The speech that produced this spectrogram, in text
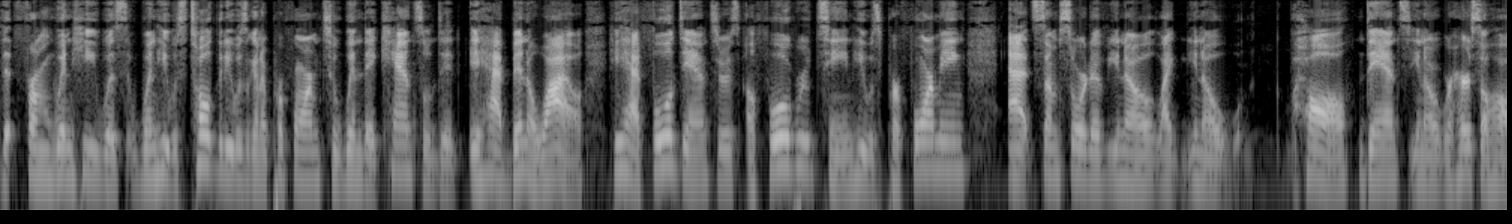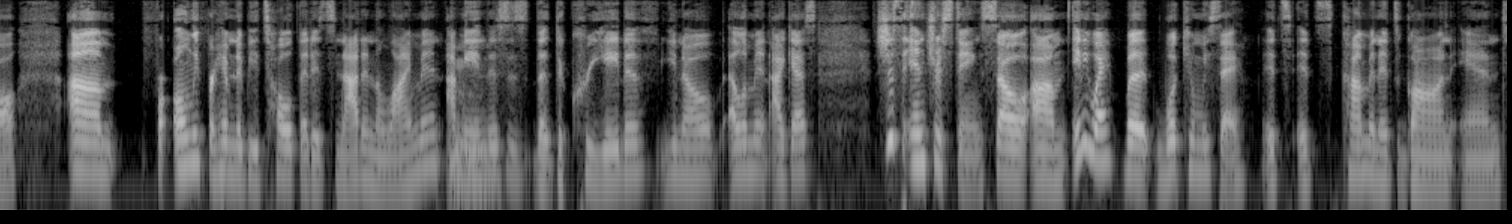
that from when he was when he was told that he was going to perform to when they canceled it it had been a while he had full dancers a full routine he was performing at some sort of you know like you know hall dance you know rehearsal hall um for only for him to be told that it's not in alignment i mean Mm. this is the the creative you know element i guess it's just interesting so um anyway but what can we say it's it's come and it's gone and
